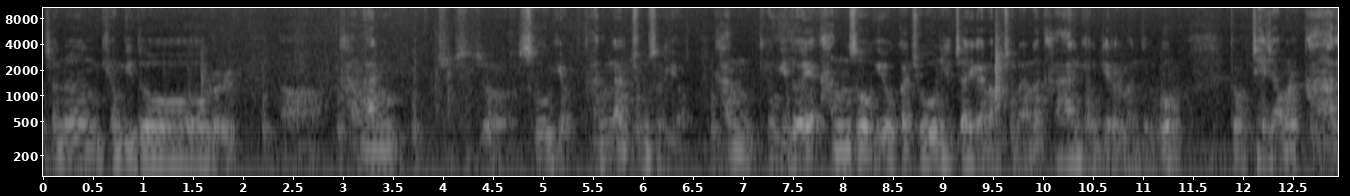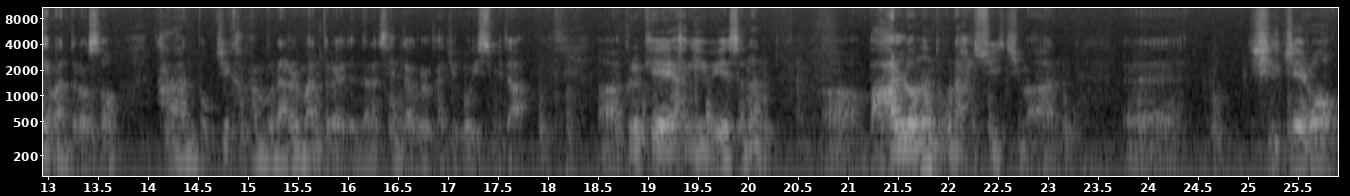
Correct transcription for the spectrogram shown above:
저는 경기도를 어, 강한 소기업, 강한 중소기업, 강, 경기도의 강소기업과 좋은 일자리가 넘쳐나는 강한 경제를 만들고 또 재정을 강하게 만들어서 강한 복지, 강한 문화를 만들어야 된다는 생각을 가지고 있습니다. 어, 그렇게 하기 위해서는 어, 말로는 누구나 할 수 있지만 에, 실제로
